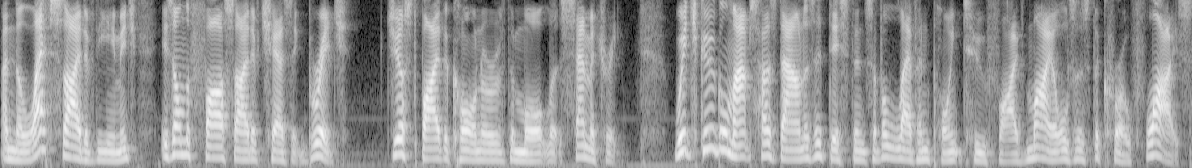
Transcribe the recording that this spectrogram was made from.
and the left side of the image is on the far side of Chiswick Bridge, just by the corner of the Mortlake Cemetery, which Google Maps has down as a distance of 11.25 miles as the crow flies.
